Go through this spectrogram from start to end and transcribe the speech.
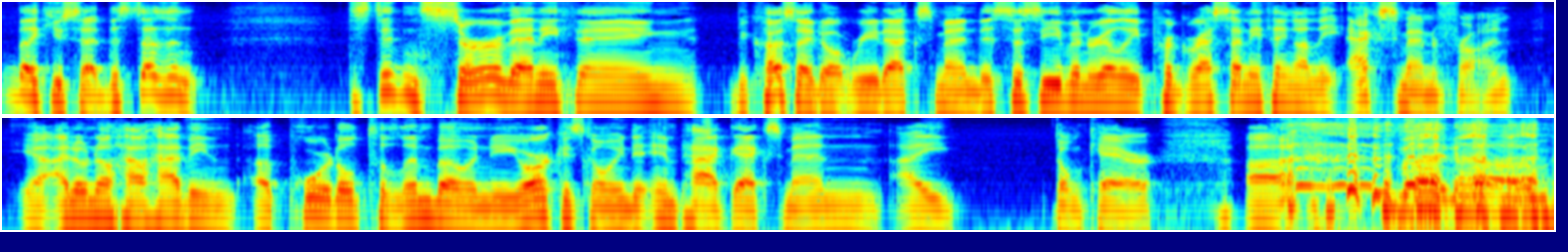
like you said, this doesn't. This didn't serve anything because I don't read X Men. Does this even really progress anything on the X Men front? Yeah, I don't know how having a portal to Limbo in New York is going to impact X Men. I don't care. Uh, but um,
